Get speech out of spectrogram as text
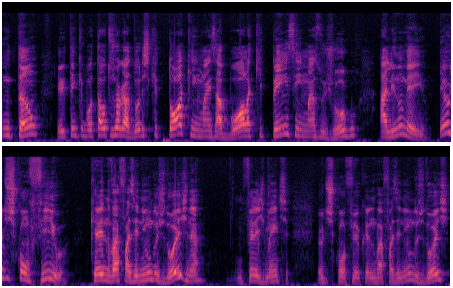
então ele tem que botar outros jogadores que toquem mais a bola, que pensem mais o jogo ali no meio. Eu desconfio que ele não vai fazer nenhum dos dois, né? Infelizmente, eu desconfio que ele não vai fazer nenhum dos dois,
